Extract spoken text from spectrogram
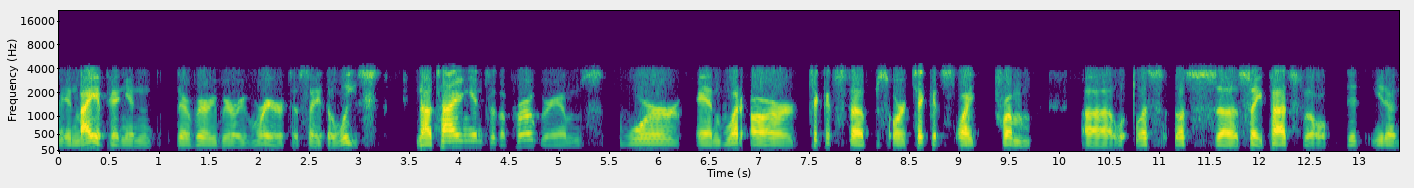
in my opinion, they're very, very rare to say the least. Now, tying into the programs, were and what are ticket stubs or tickets like from uh, let's let's uh, say Pottsville? Did you know?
